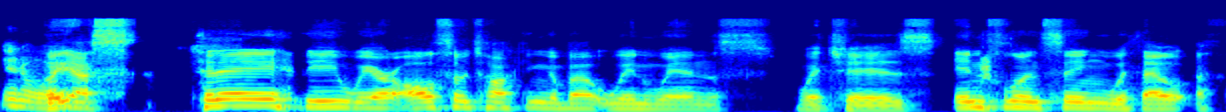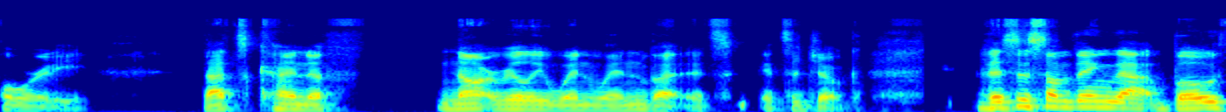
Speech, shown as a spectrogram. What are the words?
in a way. But yes, Today, we are also talking about win wins, which is influencing without authority. That's kind of not really win win, but it's it's a joke. This is something that both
